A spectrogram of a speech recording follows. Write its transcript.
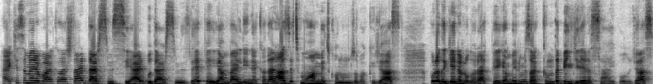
Herkese merhaba arkadaşlar. Dersimiz Siyer. Bu dersimizde peygamberliğine kadar Hz. Muhammed konumuza bakacağız. Burada genel olarak peygamberimiz hakkında bilgilere sahip olacağız.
